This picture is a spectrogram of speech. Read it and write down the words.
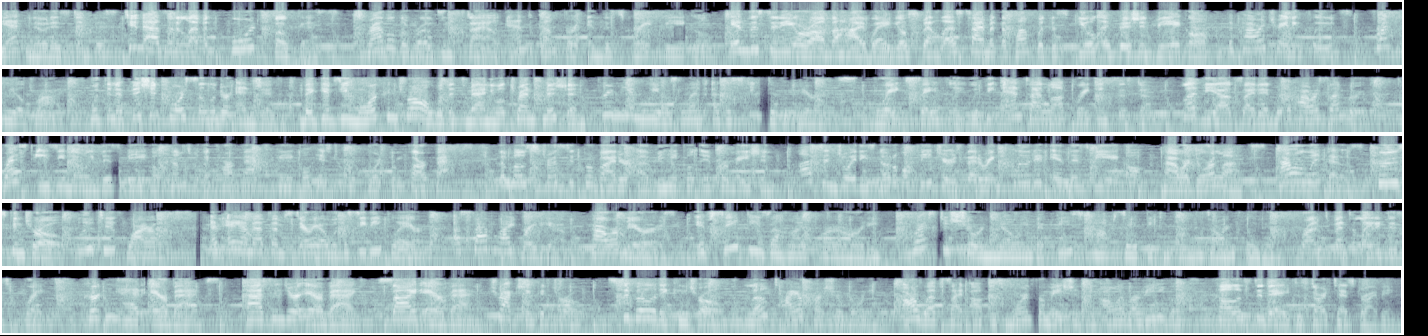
get noticed in this 2011 Ford Focus. Travel the roads in style and comfort in this great vehicle. In the city or on the highway, you'll spend less time at the pump with this fuel-efficient vehicle. The powertrain includes front-wheel drive with an efficient four-cylinder engine that gives you more control with its manual transmission. Premium wheels lend a distinctive appearance. Brake safely with the anti-lock braking system. Let the outside in with a power sunroof. Rest easy knowing this vehicle comes with a Carfax Vehicle History Report from Carfax the most trusted provider of vehicle information. Plus, enjoy these notable features that are included in this vehicle. Power door locks, power windows, cruise control, Bluetooth wireless, an AM-FM stereo with a CD player, a satellite radio, power mirrors. If safety is a high priority, rest assured knowing that these top safety components are included. Front ventilated disc brakes, curtain head airbags, passenger airbag, side airbag, traction control, stability control, low tire pressure warning. Our website offers more information on all of our vehicles. Call us today to start test driving.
